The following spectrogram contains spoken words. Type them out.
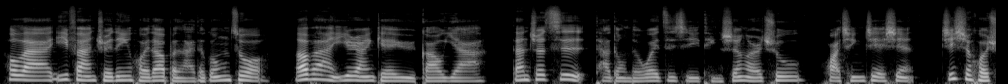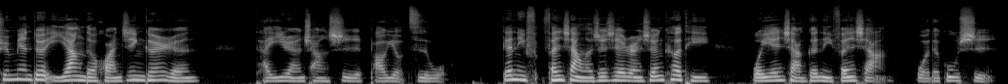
后来，伊凡决定回到本来的工作，老板依然给予高压，但这次他懂得为自己挺身而出，划清界限。即使回去面对一样的环境跟人，他依然尝试保有自我。跟你分享了这些人生课题，我也想跟你分享我的故事。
